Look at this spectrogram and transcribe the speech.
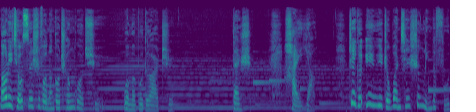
毛里求斯是否能够撑过去，我们不得而知。但是，海洋。这个孕育着万千生灵的福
